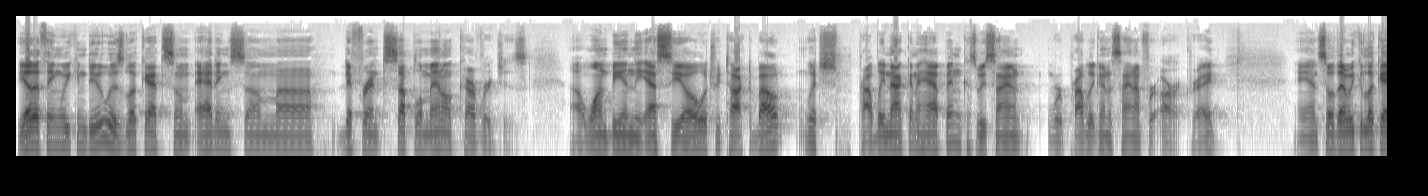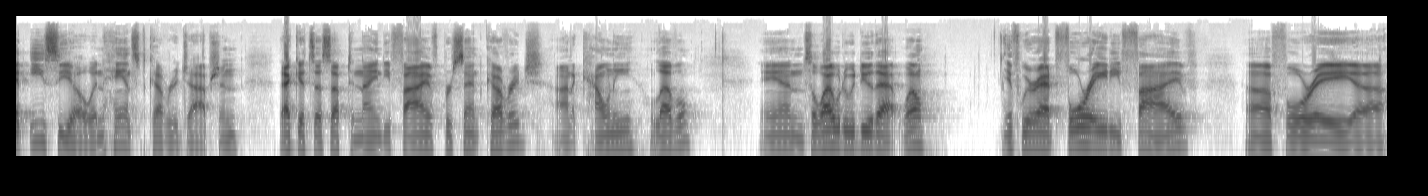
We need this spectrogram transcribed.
The other thing we can do is look at some adding some uh, different supplemental coverages. Uh, one being the SCO, which we talked about, which probably not going to happen because we sign we're probably going to sign up for ARC, right? And so then we could look at ECO, enhanced coverage option. That gets us up to 95% coverage on a county level. And so why would we do that? Well, if we're at 485 uh, for a uh,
